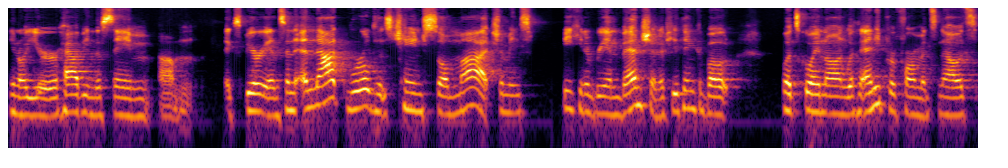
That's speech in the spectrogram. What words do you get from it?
you know you're having the same um, experience. And and that world has changed so much. I mean speaking of reinvention if you think about what's going on with any performance now it's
